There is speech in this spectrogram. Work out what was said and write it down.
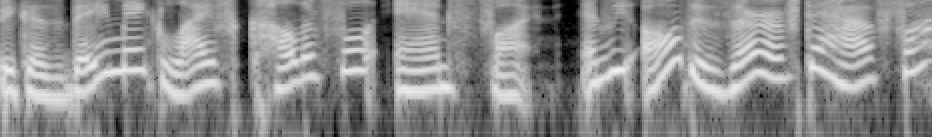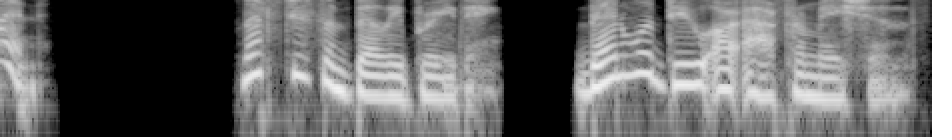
because they make life colorful and fun, and we all deserve to have fun. Let's do some belly breathing. Then we'll do our affirmations.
